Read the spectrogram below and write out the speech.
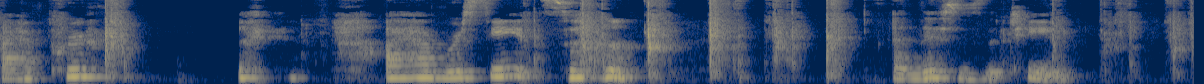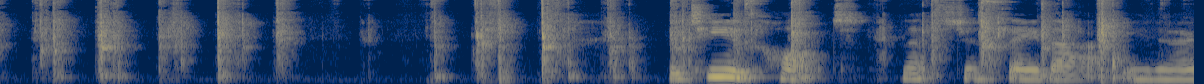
I have proof. I have receipts. And this is the tea. The tea is hot. Let's just say that you know.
